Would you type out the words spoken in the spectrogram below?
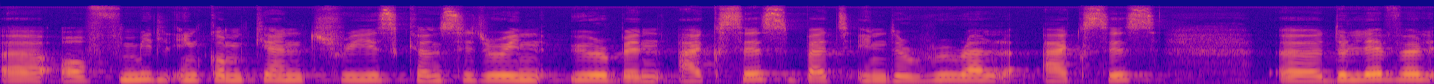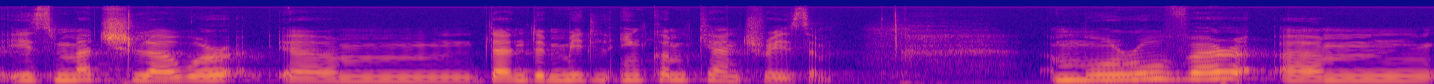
uh, of middle income countries considering urban access, but in the rural access, uh, the level is much lower um, than the middle income countries. Moreover, um,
